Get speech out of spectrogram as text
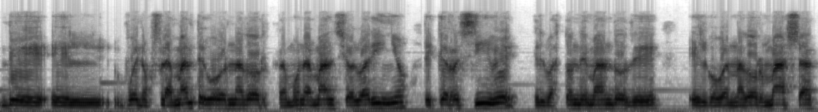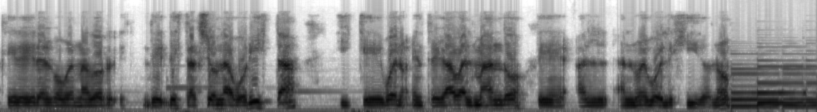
del bueno, flamante gobernador Ramón Amancio Alvariño, de que recibe el bastón de mando de el gobernador Maya, que era el gobernador de, extracción laborista y que, bueno, entregaba el mando eh, al, al nuevo elegido, ¿no?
